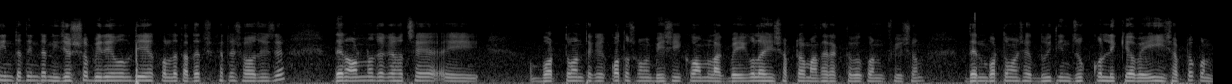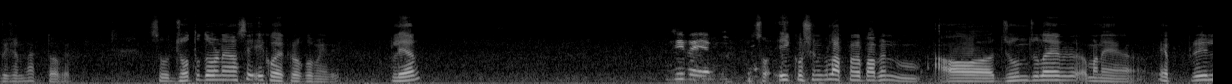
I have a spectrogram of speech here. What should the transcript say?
তিনটা তিনটা নিজস্ব ভেরিয়েবল দিয়ে করলে তাদের ক্ষেত্রে সহজ হয়েছে। দেন অন্য জায়গায় হচ্ছে এই বর্তমান থেকে কত সময় বেশি কম লাগবে, এগুলো হিসাবটা মাথায় রাখতে হবে কনফিউশন দেন বর্তমান সাথে দুই তিন যোগ করলে কী হবে, এই হিসাবটা কনফিউশন রাখতে হবে। সো যত ধরনের আছে, এ কয়েক রকমের ক্লিয়ার সো এই কোশ্চেনগুলো আপনারা পাবেন জুন, জুলাইয়ের মানে এপ্রিল,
